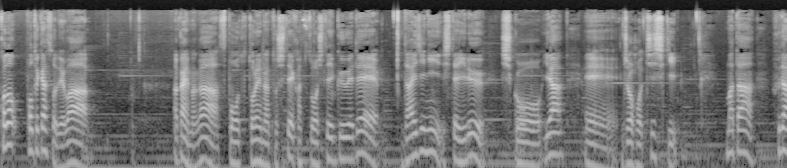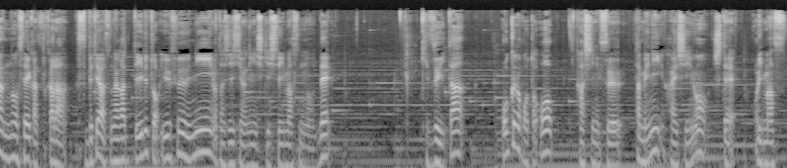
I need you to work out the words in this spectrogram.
このポッドキャストでは赤山がスポーツトレーナーとして活動していく上で大事にしている思考や、えー、情報知識また普段の生活から全てはつながっているというふうに私自身は認識していますので気づいた多くのことを発信するために配信をしております。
